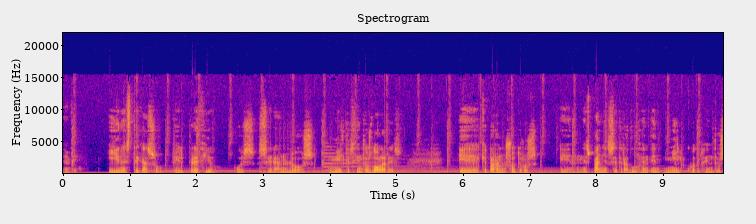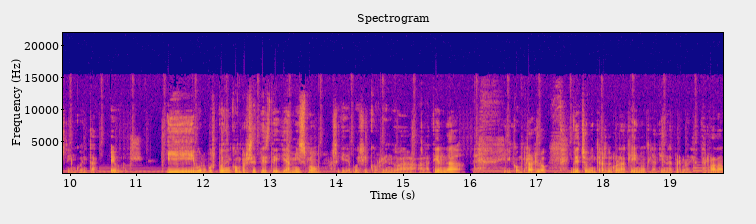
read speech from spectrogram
en fin. Y en este caso el precio pues serán los 1.300 dólares eh, que para nosotros en España se traducen en 1.450 euros. Y bueno, pues pueden comprarse desde ya mismo, así que ya podéis ir corriendo a la tienda, y comprarlo. De hecho, mientras duró la Keynote, la tienda permaneció cerrada,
